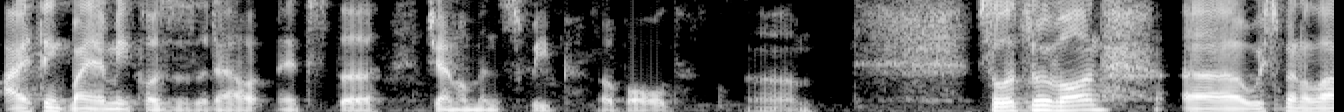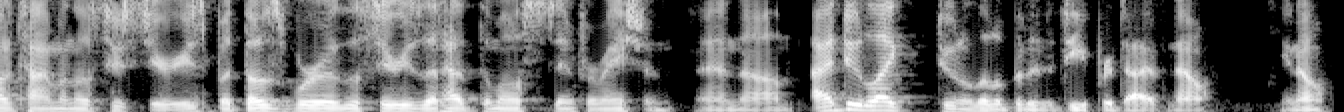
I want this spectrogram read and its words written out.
I think Miami closes it out. It's the gentleman's sweep of old. Um, so let's move on. Uh, we spent a lot of time on those two series, but those were the series that had the most information. And um, I do like doing a little bit of a deeper dive now. You know,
